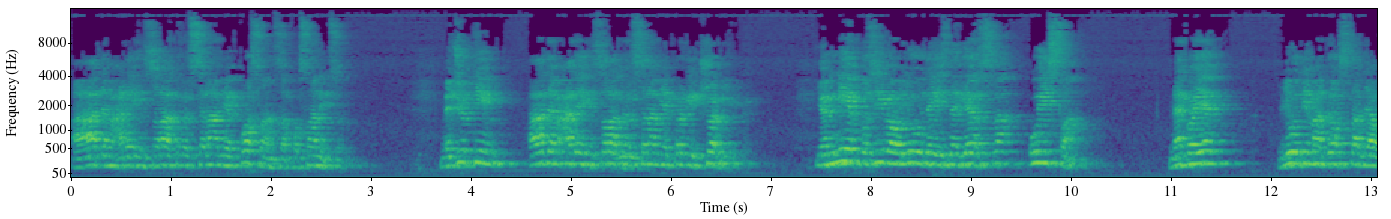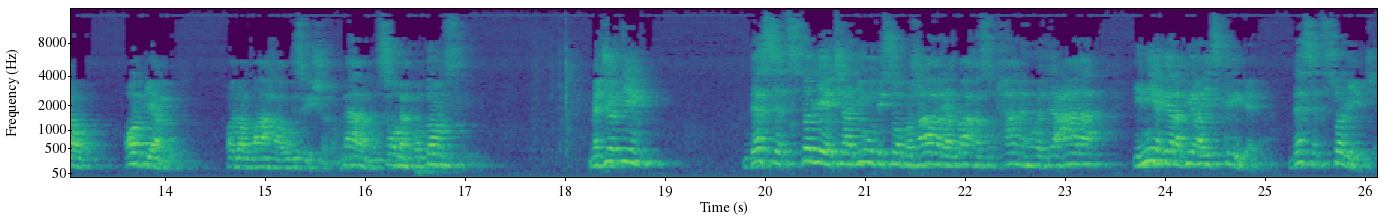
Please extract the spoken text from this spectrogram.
A Adam, alaihi salatu wassalam, je poslan sa poslanicom. Međutim, Adam alaihi salatu wasalam je prvi čovjek. I on nije pozivao ljude iz nevjerstva u islam. Nego je ljudima dostavljao objavu od Allaha uzvišenog. Naravno, svome potomstvu. Međutim, deset stoljeća ljudi su obožavali Allaha subhanahu wa ta'ala i nije vjera bila iskrivljena. Deset stoljeća.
